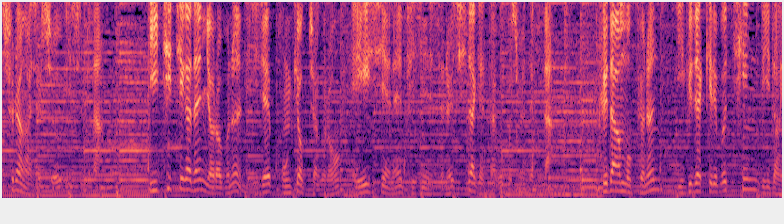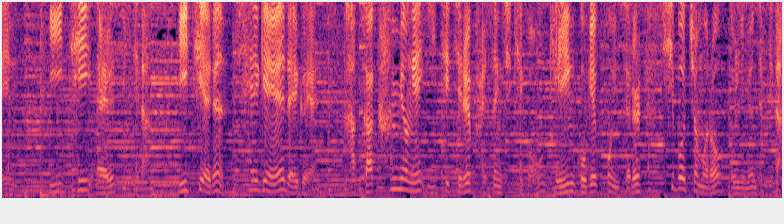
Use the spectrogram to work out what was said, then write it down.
수령하실 수 있습니다. ETT가 된 여러분은 이제 본격적으로 ACN의 비즈니스를 시작했다고 보시면 됩니다. 그 다음 목표는 이그제키리브 팀 리더인 ETL입니다. ETL은 세 개의 레그에 각각 한 명의 ETT를 발생시키고 개인 고객 포인트를 15점으로 올리면 됩니다.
